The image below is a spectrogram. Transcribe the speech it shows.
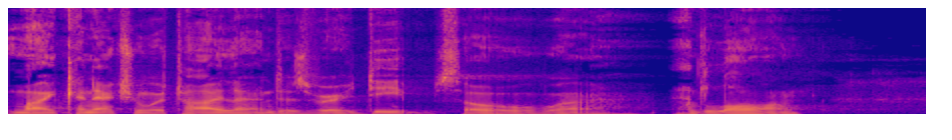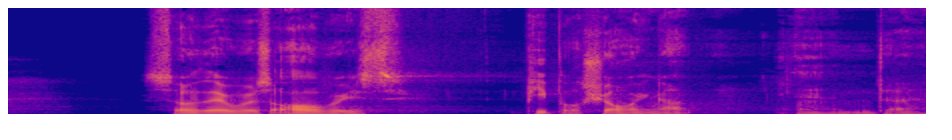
my connection with Thailand is very deep, so uh, and long. So there was always people showing up, and uh,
